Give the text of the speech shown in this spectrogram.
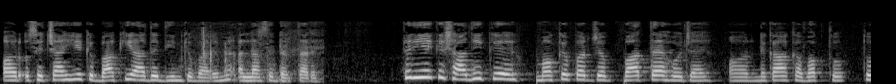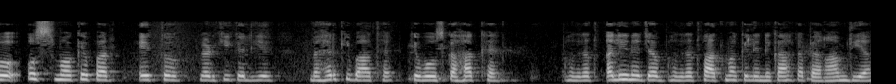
اور اسے چاہیے کہ باقی آدھے دین کے بارے میں اللہ سے ڈرتا رہے۔ پھر یہ کہ شادی کے موقع پر جب بات طے ہو جائے اور نکاح کا وقت ہو، تو اس موقع پر ایک تو لڑکی کے لیے مہر کی بات ہے کہ وہ اس کا حق ہے۔ حضرت علی نے جب حضرت فاطمہ کے لیے نکاح کا پیغام دیا،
